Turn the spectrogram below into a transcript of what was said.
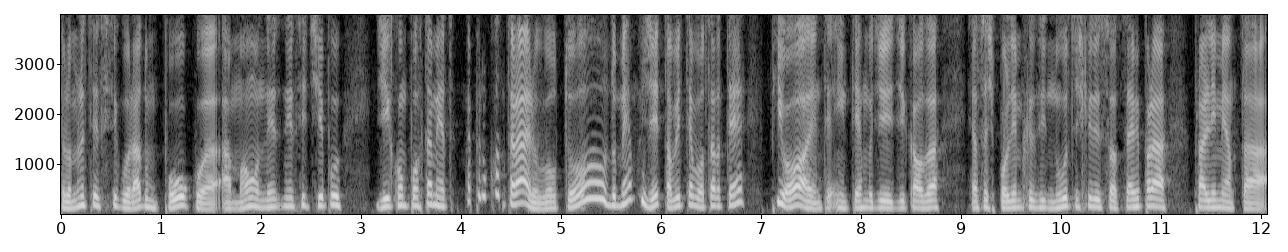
pelo menos ter segurado um pouco a, a mão nesse, nesse, tipo de comportamento. Mas pelo contrário, voltou do mesmo jeito, talvez tenha voltado até pior em, em termos de, de, causar essas polêmicas inúteis que ele só serve para alimentar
